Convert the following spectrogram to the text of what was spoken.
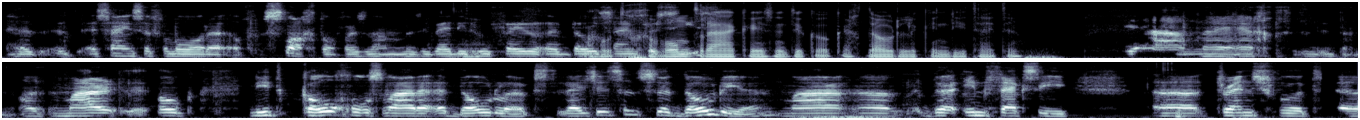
het, het- zijn ze verloren, of slachtoffers dan. Dus ik weet niet Ja. hoeveel dood zijn gewond precies. raken is natuurlijk ook echt dodelijk in die tijd, hè? Ja, nee, echt. Maar ook niet kogels waren het dodelijkst. Weet je, ze, ze doden je. Maar eh, de infectie, eh trenchfoot, eh,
